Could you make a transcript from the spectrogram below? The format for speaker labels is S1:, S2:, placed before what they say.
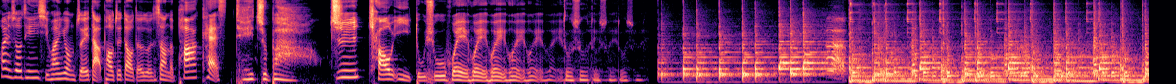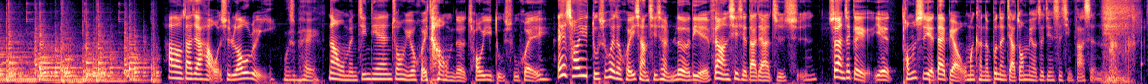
S1: 欢迎收听喜欢用嘴打炮、最道德沦丧的 Podcast，
S2: 听着吧，
S1: 之超易读书会会会会会会。
S2: 读书读书读书。
S1: Hello，大家好，我是 Lori，
S2: 我是佩。
S1: 那我们今天终于又回到我们的超一读书会，而且超一读书会的回响其实很热烈，非常谢谢大家的支持。虽然这个也也同时也代表我们可能不能假装没有这件事情发生了，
